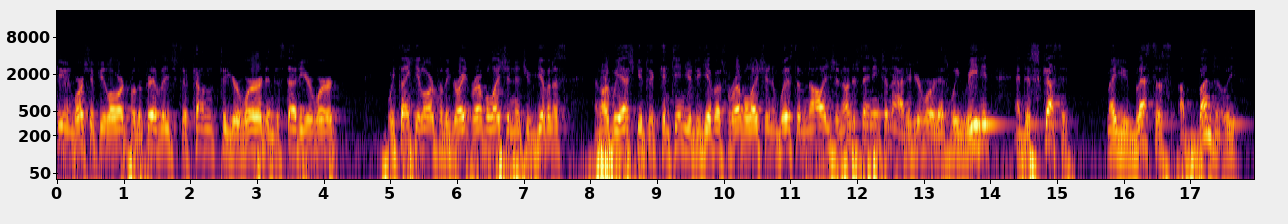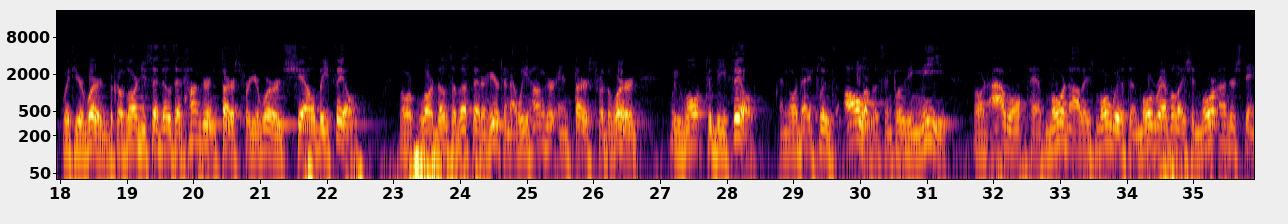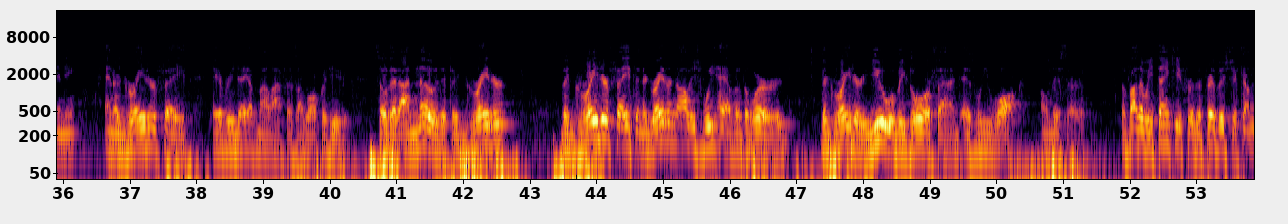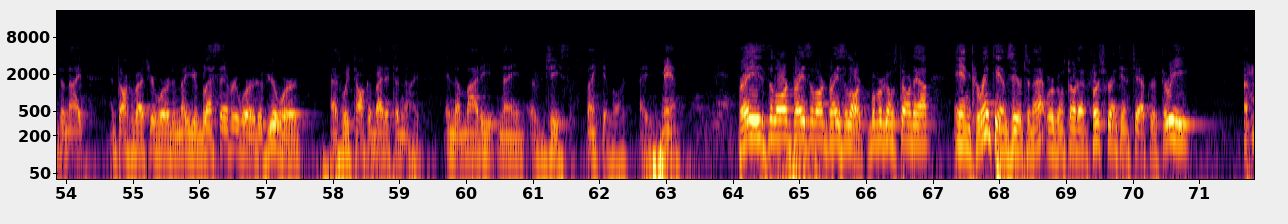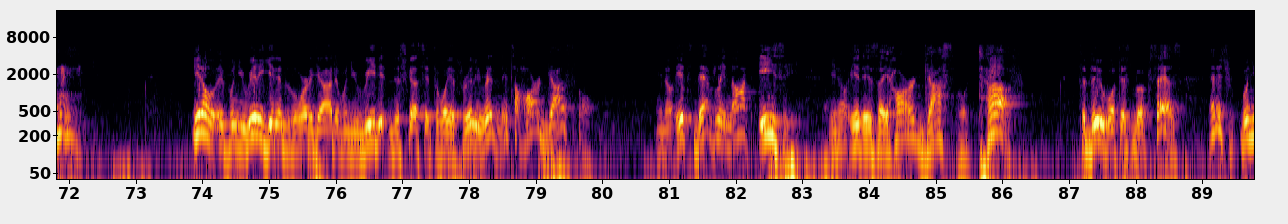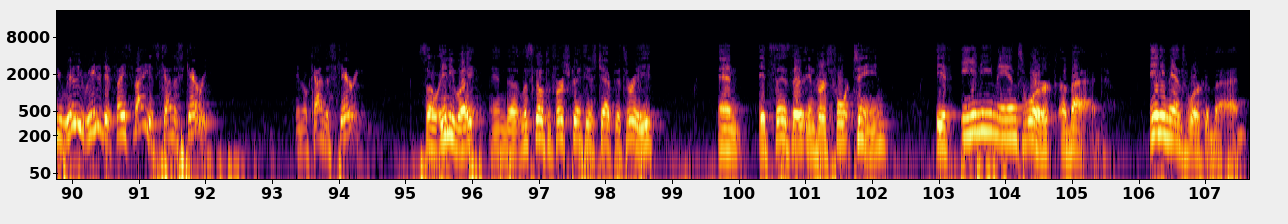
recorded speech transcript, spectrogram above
you and worship you, Lord, for the privilege to come to your word and to study your word. We thank you, Lord, for the great revelation that you've given us. And Lord, we ask you to continue to give us revelation, wisdom, knowledge, and understanding tonight of your word as we read it and discuss it. May you bless us abundantly with your word because, Lord, you said those that hunger and thirst for your word shall be filled. Lord, Lord, those of us that are here tonight, we hunger and thirst for the word. We want to be filled. And Lord, that includes all of us, including me. Lord, I want to have more knowledge, more wisdom, more revelation, more understanding, and a greater faith every day of my life as I walk with you. So that I know that the greater, the greater faith and the greater knowledge we have of the Word, the greater you will be glorified as we walk on this earth. Father, we thank you for the privilege to come tonight and talk about your Word, and may you bless every word of your Word as we talk about it tonight in the mighty name of Jesus. Thank you, Lord. Amen. Amen. Praise the Lord, praise the Lord, praise the Lord. Well, we're going to start out in Corinthians here tonight. We're going to start out in 1 Corinthians chapter 3. you know, if when you really get into the Word of God and when you read it and discuss it the way it's really written, it's a hard gospel. You know, it's definitely not easy. You know, it is a hard gospel, tough to do what this book says. And it's when you really read it at face value, it's kind of scary. You know, kind of scary. So anyway, and uh, let's go to 1 Corinthians chapter 3, and it says there in verse 14, if any man's work abide, any man's work abide,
